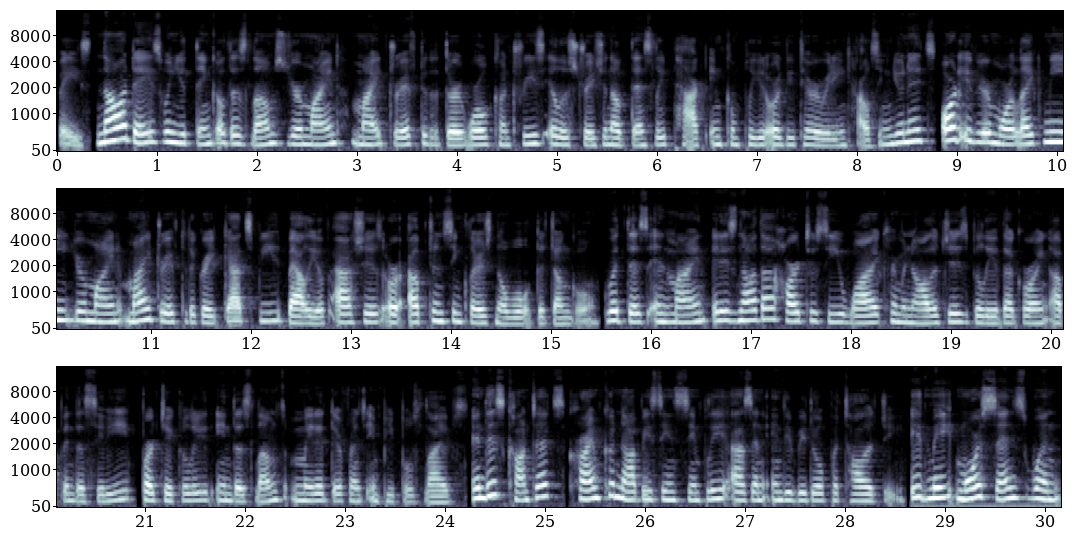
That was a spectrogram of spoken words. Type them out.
face. Nowadays, when you think of the slums, your mind might drift to the third world countries' illustration of densely packed, incomplete, or deteriorating housing units, or if you're more like me, your mind might drift to the Great Gatsby, Valley of Ashes, or Upton Sinclair's novel, The Jungle. With this in mind, it is not that hard to see why criminologists believe that growing up in the city, particularly in the slums, made a difference in people's lives. In this context, crime could not be seen simply as an individual pathology. It made more sense when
